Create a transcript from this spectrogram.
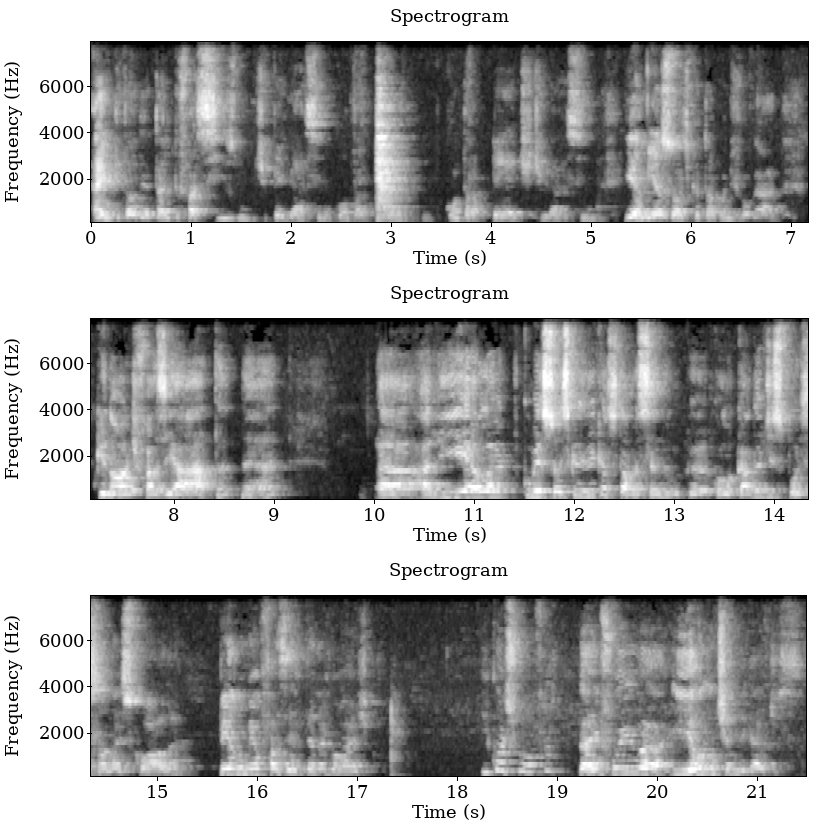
Aí que está o detalhe do fascismo, te pegar assim no contrapé, no contrapé, tirar assim. E a minha sorte que eu estava um advogado. Porque na hora de fazer a ata, né, ali ela começou a escrever que eu estava sendo eh, colocado à disposição na escola pelo meu fazer pedagógico. E continuou Daí foi. Uh, e eu não tinha ligado disso.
